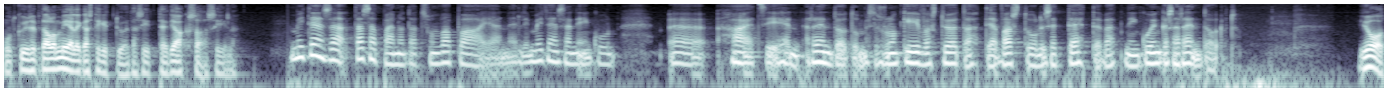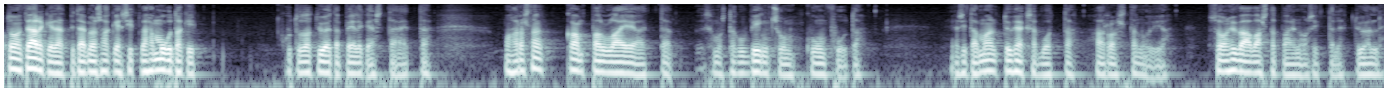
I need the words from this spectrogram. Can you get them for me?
Mutta kyllä se pitää olla mielekästäkin työtä sitten, että jaksaa siinä. Miten sä tasapainotat sun vapaa-ajan, eli miten sä niin kuin, ö, haet siihen rentoutumista? Sulla on kiivas työtahti ja vastuulliset tehtävät, niin kuinka sä rentoudut? Joo, tuo on tärkeää, että pitää myös hakea sitten vähän muutakin kuin tuota työtä pelkästään, että mä harrastan kamppailulajeja, että semmoista kuin Wing Chun Kung Futa. Ja sitä mä oon nyt yhdeksän vuotta harrastanut ja se on hyvää vastapainoa sitten työlle.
